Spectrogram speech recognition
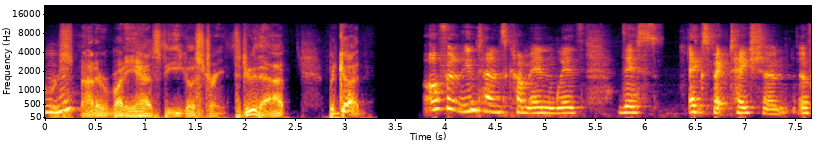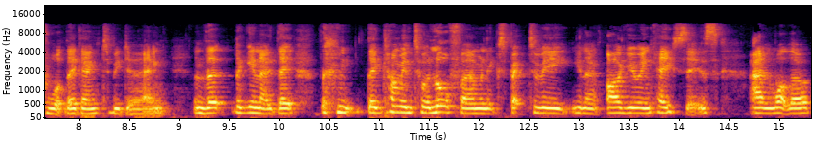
Of course, mm-hmm. not everybody has the ego strength to do that, but good. often interns come in with this expectation of what they're going to be doing and that that, you know they they come into a law firm and expect to be you know arguing cases and what they're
